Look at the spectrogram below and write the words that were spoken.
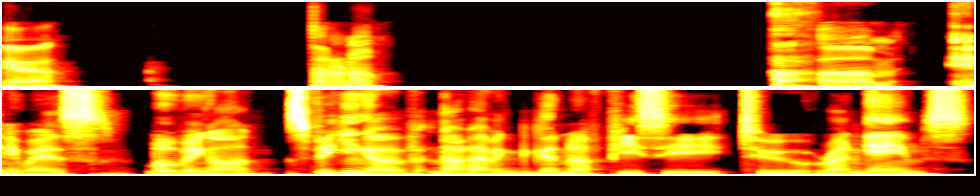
Yeah. I don't know. Huh. Um. Anyways, moving on. Speaking of not having a good enough PC to run games,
